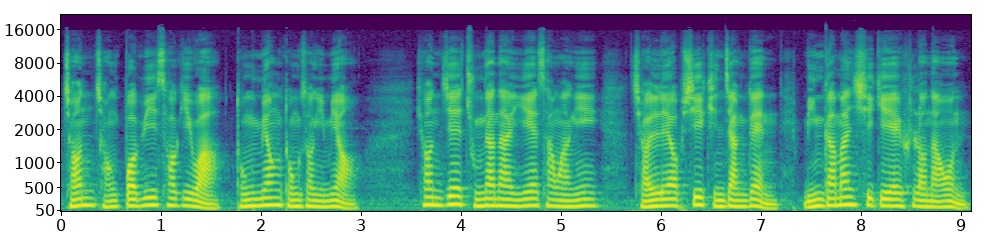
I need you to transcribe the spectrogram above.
전 정법위 서기와 동명동성이며 현재 중나나이의 상황이 전례 없이 긴장된 민감한 시기에 흘러나온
